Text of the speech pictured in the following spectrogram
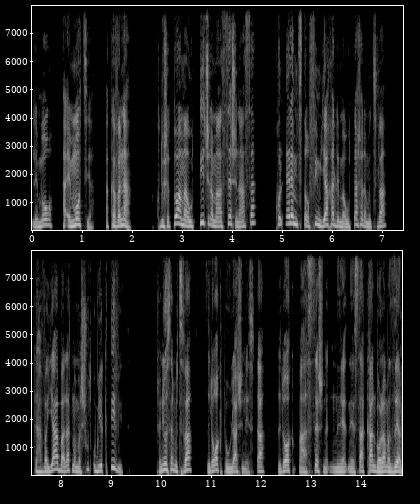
לאמור, האמוציה, הכוונה, קדושתו המהותית של המעשה שנעשה, כל אלה מצטרפים יחד למהותה של המצווה כהוויה בעלת ממשות אובייקטיבית. כשאני עושה מצווה, זה לא רק פעולה שנעשתה, זה לא רק מעשה שנעשה כאן בעולם הזה על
